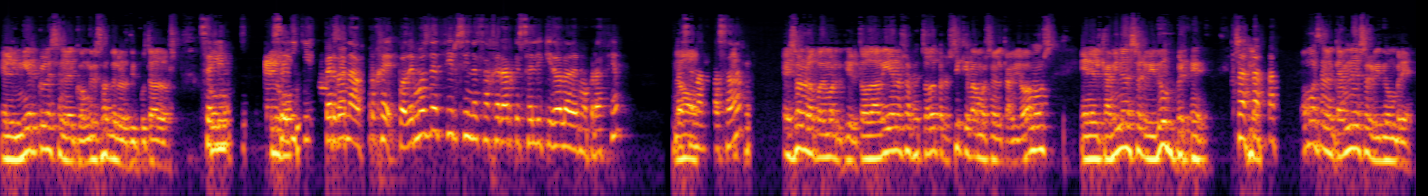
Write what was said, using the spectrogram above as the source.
el miércoles en el Congreso de los Diputados. Perdona, Jorge, ¿podemos decir sin exagerar que se liquidó la democracia la semana pasada? Eso no lo podemos decir. Todavía no se ha afectado, pero sí que vamos en el camino. Vamos en el camino de servidumbre. vamos en el camino de servidumbre.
